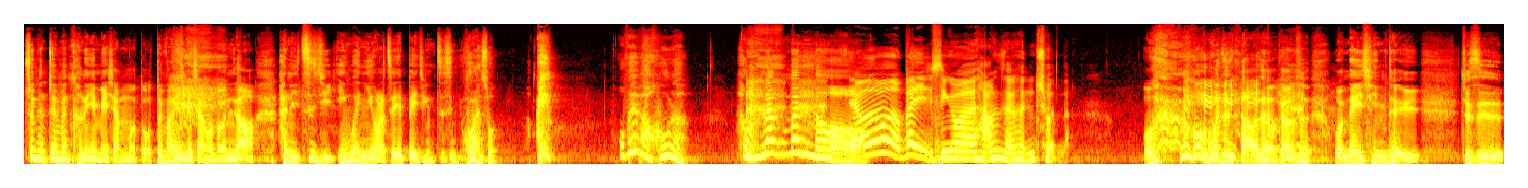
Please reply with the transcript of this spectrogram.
顺便对方可能也没想那么多，对方也没想那么多，你知道吗？你自己因为你有了这些背景知识，你忽然说：“哎呦，我被保护了，好浪漫哦然后那种被你形容的好像人很蠢的、我 我不知道，这有可能是我内心对于就是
